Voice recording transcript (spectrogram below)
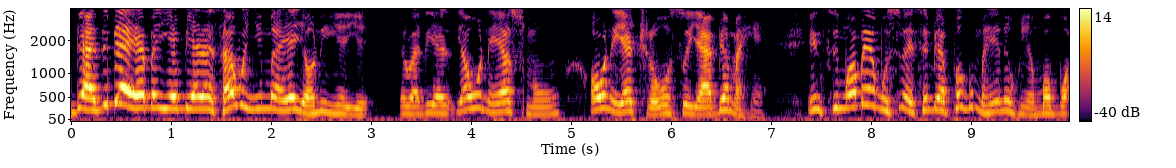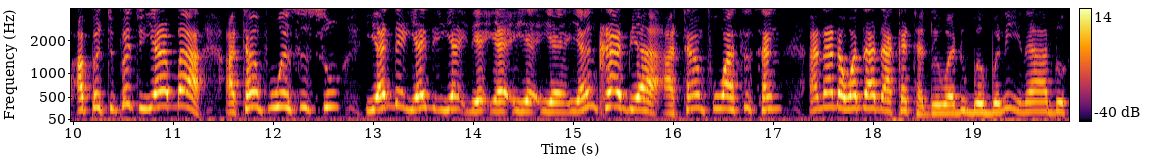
Daddy be a be ye biara sa wonyi ma ye yo ne ye ye. Ewade ya wo ne ya smo, o ne ye twere wo so ya bia ma he. Nti mo be musu na sembi apogu ma he na hu ye mobo. Apetupetu ya ba atamfu wesusu ya de ya ya ya ya ya nkra bia atamfu wasesan another wada da kata do wadu gbogbo ni ina do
